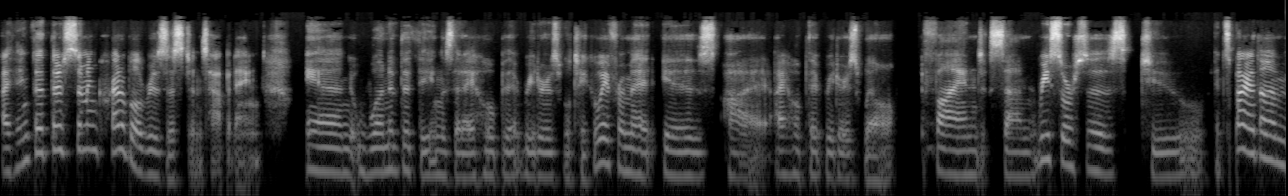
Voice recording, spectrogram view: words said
I think that there's some incredible resistance happening. And one of the things that I hope that readers will take away from it is uh, I hope that readers will find some resources to inspire them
